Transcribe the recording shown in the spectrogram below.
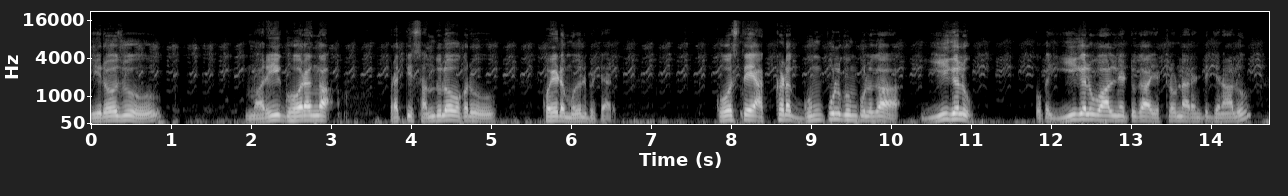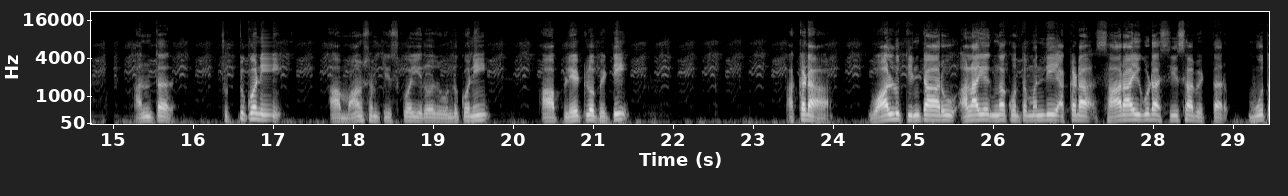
ఈరోజు మరీ ఘోరంగా ప్రతి సందులో ఒకరు కోయడం మొదలుపెట్టారు. కోస్తే అక్కడ గుంపులు గుంపులుగా ఈగలు ఒక ఈగలు వాలినట్టుగా ఎట్లున్నారంటే జనాలు అంత చుట్టుకొని ఆ మాంసం తీసుకొని ఈరోజు వండుకొని ఆ ప్లేట్‌లో పెట్టి అక్కడ వాళ్ళు తింటారు. అలాగే ఇంకా కొంతమంది అక్కడ సారాయి కూడా సీసా పెడతారు. మూత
